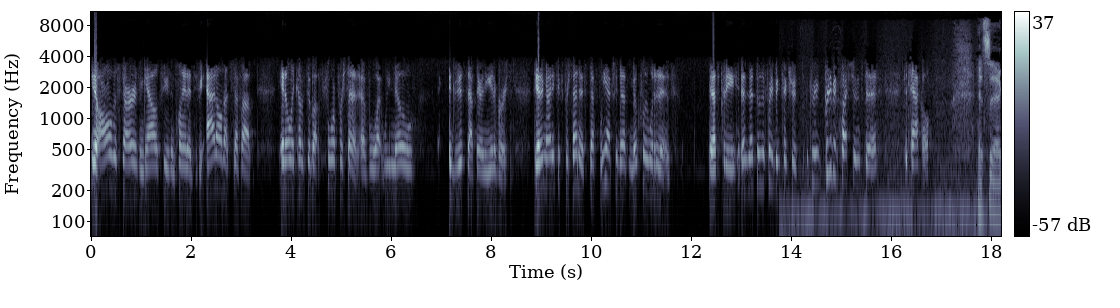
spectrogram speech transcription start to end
you know, all the stars and galaxies and planets. If you add all that stuff up, it only comes to about four percent of what we know exists out there in the universe. The other 96% is stuff we actually have no clue what it is. Yeah, that's pretty. That's those are pretty big pictures, pretty, pretty big questions to to tackle. It's uh,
